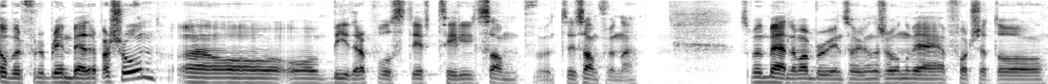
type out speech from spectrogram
jobber for å bli en bedre person eh, og, og bidra positivt til, samf til samfunnet. Som et medlem av Bruins-organisasjonen vil jeg fortsette å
